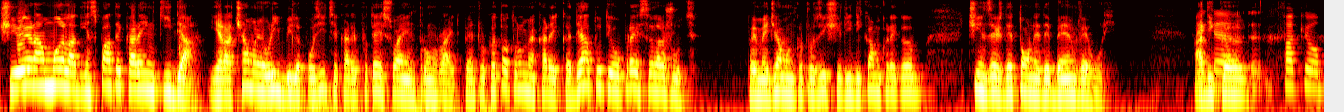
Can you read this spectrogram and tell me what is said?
și eu eram ăla din spate care închidea. Era cea mai oribilă poziție care puteai să o ai într-un ride, pentru că toată lumea care cădea, tu te opreai să-l ajuți. Păi mergeam într-o zi și ridicam, cred că, 50 de tone de BMW-uri. Adică, Adică fac eu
